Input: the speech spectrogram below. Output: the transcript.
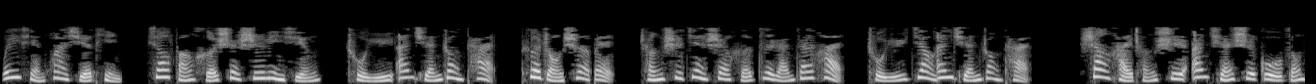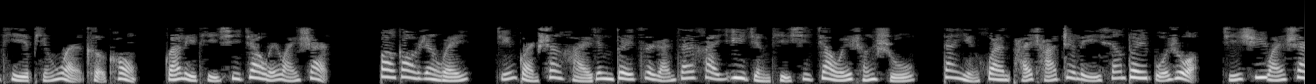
危险化学品、消防和设施运行处于安全状态，特种设备。城市建设和自然灾害处于较安全状态。上海城市安全事故总体平稳可控，管理体系较为完善。报告认为，尽管上海应对自然灾害预警体系较为成熟，但隐患排查治理相对薄弱，急需完善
